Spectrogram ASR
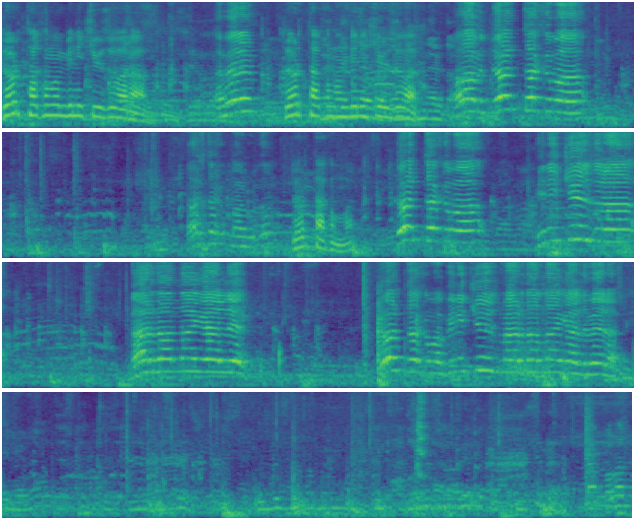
Dört takımın 1200'ü var abi. Efendim? Dört takımın 1200'ü var. Abi dört takıma Kaç takım var burada? Dört takım var. Dört takıma 1200 lira Merdan'dan geldi. Dört takıma 1200 Merdan'dan geldi beyler. Ya Polat mı?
